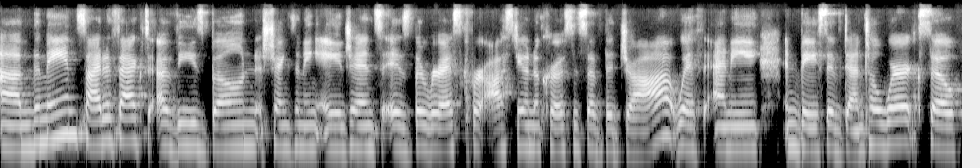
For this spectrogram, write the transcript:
Um, the main side effect of these bone strengthening agents is the risk for osteonecrosis of the jaw with any invasive dental work. So,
